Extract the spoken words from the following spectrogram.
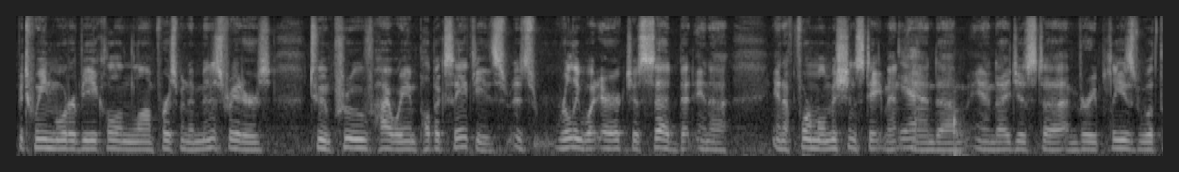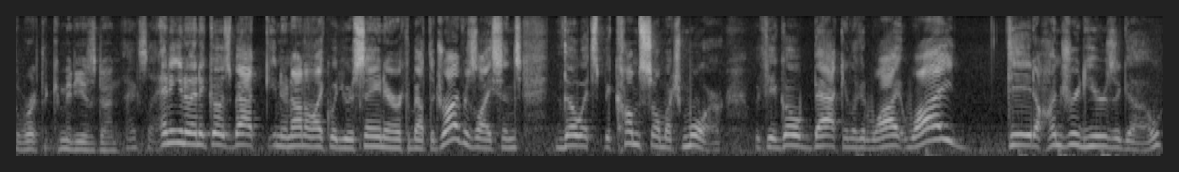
between motor vehicle and law enforcement administrators to improve highway and public safety. It's, it's really what Eric just said, but in a in a formal mission statement. Yeah. And um, and I just uh, I'm very pleased with the work the committee has done. Excellent. And you know, and it goes back, you know, not unlike what you were saying, Eric, about the driver's license, though it's become so much more. If you go back and look at why why did 100 years ago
